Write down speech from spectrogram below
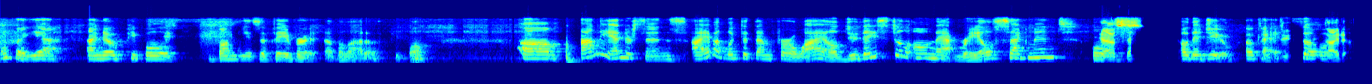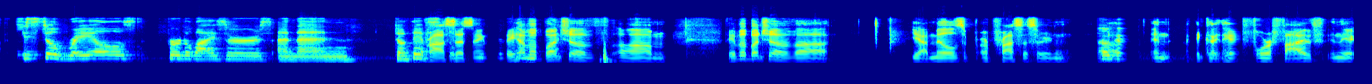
Okay, yeah. I know people, Bunge is a favorite of a lot of people. Um, on the Andersons, I haven't looked at them for a while. Do they still own that rail segment? Yes. Oh, they do. Okay. do- So I- they still rails, fertilizers, and then don't they have processing. They have a bunch of um, they have a bunch of uh, yeah mills or processing. uh, and I think they have four or five in the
